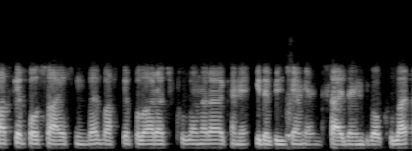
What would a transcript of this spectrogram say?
basketbol sayesinde basketbolu araç kullanarak hani gidebileceğim yani saydığım gibi okullar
